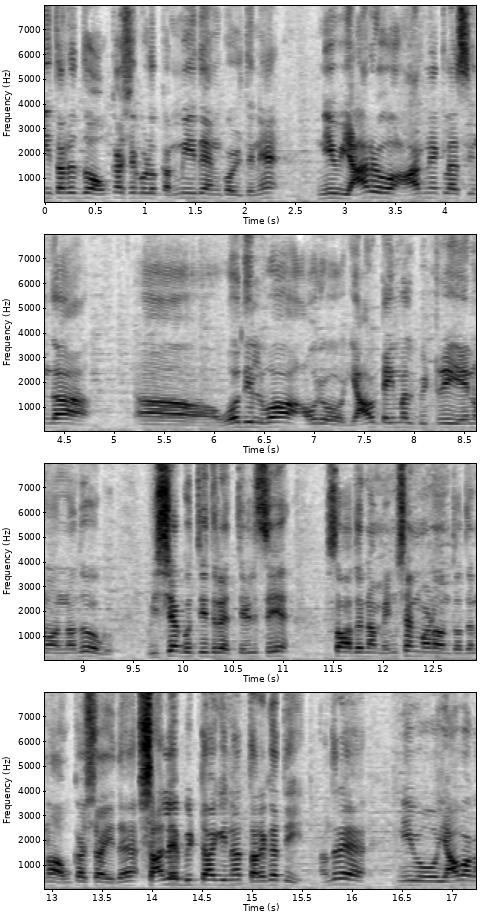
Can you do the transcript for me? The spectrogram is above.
ಈ ಥರದ್ದು ಅವಕಾಶಗಳು ಕಮ್ಮಿ ಇದೆ ಅಂದ್ಕೊಳ್ತೀನಿ ನೀವು ಯಾರು ಆರನೇ ಕ್ಲಾಸಿಂದ ಓದಿಲ್ವೋ ಅವರು ಯಾವ ಟೈಮಲ್ಲಿ ಬಿಟ್ರಿ ಏನು ಅನ್ನೋದು ವಿಷಯ ಗೊತ್ತಿದ್ರೆ ತಿಳಿಸಿ. ಸೊ, ಅದನ್ನು ಮೆನ್ಷನ್ ಮಾಡೋವಂಥದ್ದನ್ನು ಅವಕಾಶ ಇದೆ. ಶಾಲೆ ಬಿಟ್ಟಾಗಿನ ತರಗತಿ, ಅಂದರೆ ನೀವು ಯಾವಾಗ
